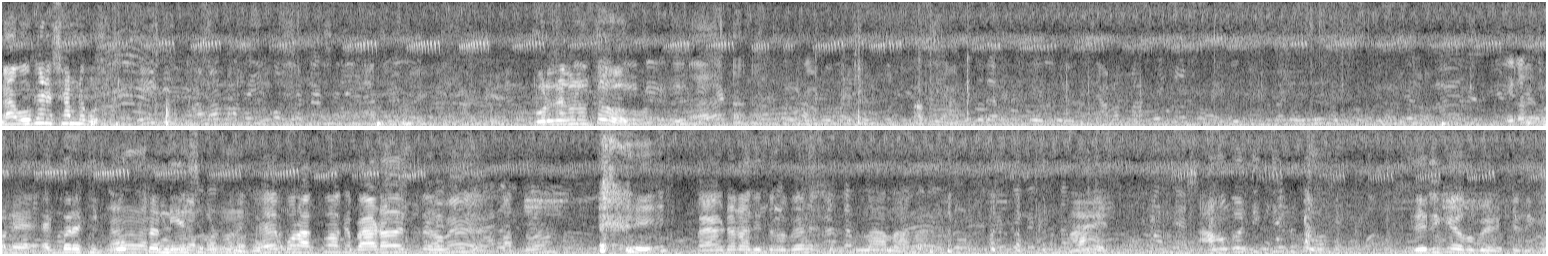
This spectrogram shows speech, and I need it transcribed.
না, ওখানে সামনে বসো। পড়ে যাবে না তো? মানে একবারে কি কোপটা নিয়ে বলব না এই পর তোমাকে বায়োডাটা দিতে হবে মাত্র বায়োডাটা দিতে হবে। না না না। ভাই আমাকে দিক দিয়ে দেবো যেদিকে হবে সেদিকে।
